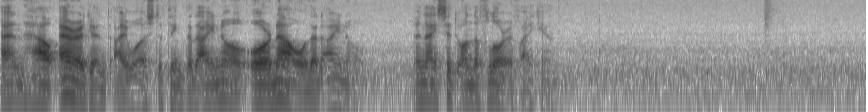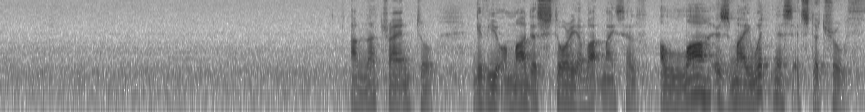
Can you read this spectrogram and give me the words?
and how arrogant I was to think that I know or now that I know. And I sit on the floor if I can. I'm not trying to give you a modest story about myself. Allah is my witness, it's the truth.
